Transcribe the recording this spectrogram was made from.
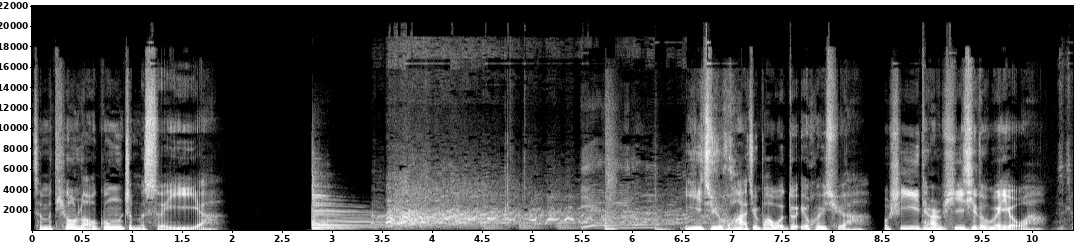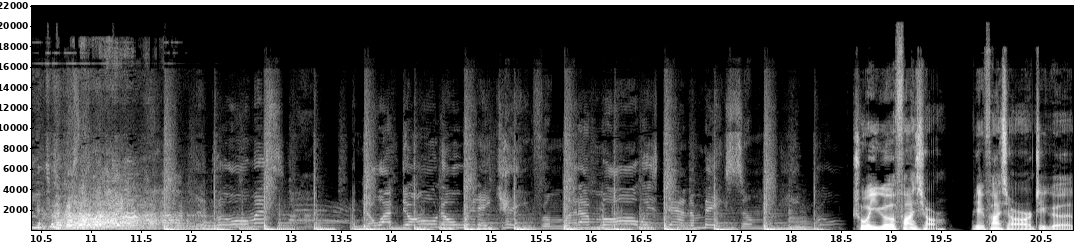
怎么挑老公这么随意呀？”一句话就把我怼回去啊！我是一点脾气都没有啊！说一个发小，这发小这个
